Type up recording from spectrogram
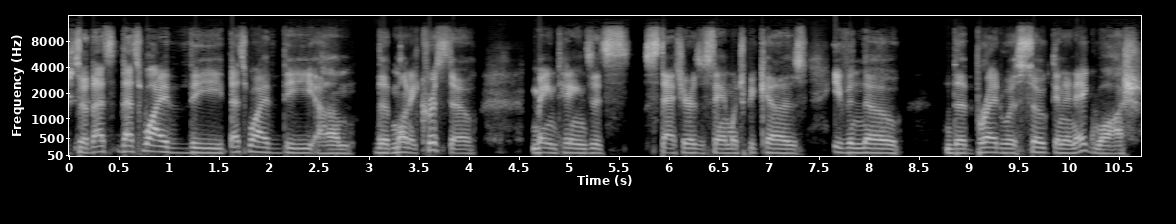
So that's that's why the that's why the um the Monte Cristo maintains its stature as a sandwich because even though the bread was soaked in an egg wash,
